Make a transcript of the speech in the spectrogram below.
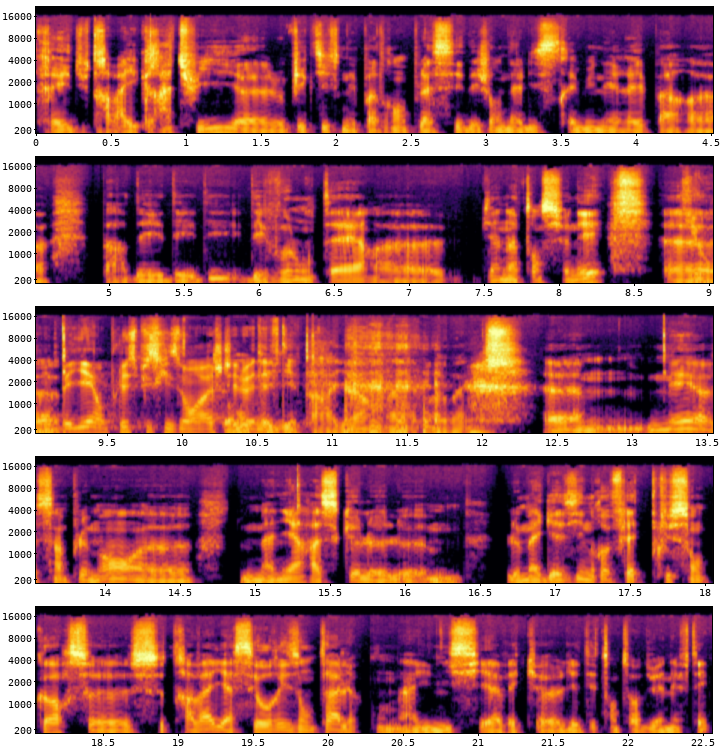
créer du travail gratuit. Euh, l'objectif n'est pas de remplacer des journalistes rémunérés par euh, par des, des, des, des volontaires euh, bien intentionnés qui auront payé en plus puisqu'ils ont acheté le NFT par ailleurs. ouais, ouais, ouais. mais simplement de manière à ce que le, le le magazine reflète plus encore ce, ce travail assez horizontal qu'on a initié avec euh, les détenteurs du NFT. Donc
